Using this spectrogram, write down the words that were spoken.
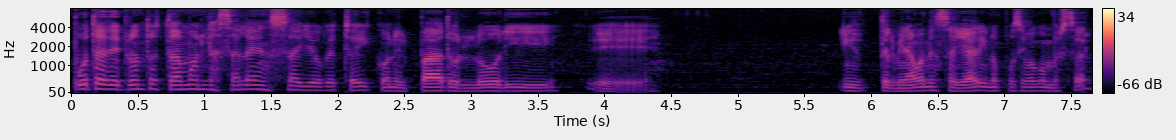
puta, de pronto estábamos en la sala de ensayo, ¿cachai? Con el pato, el loli, eh, y terminamos de ensayar y nos pusimos a conversar.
